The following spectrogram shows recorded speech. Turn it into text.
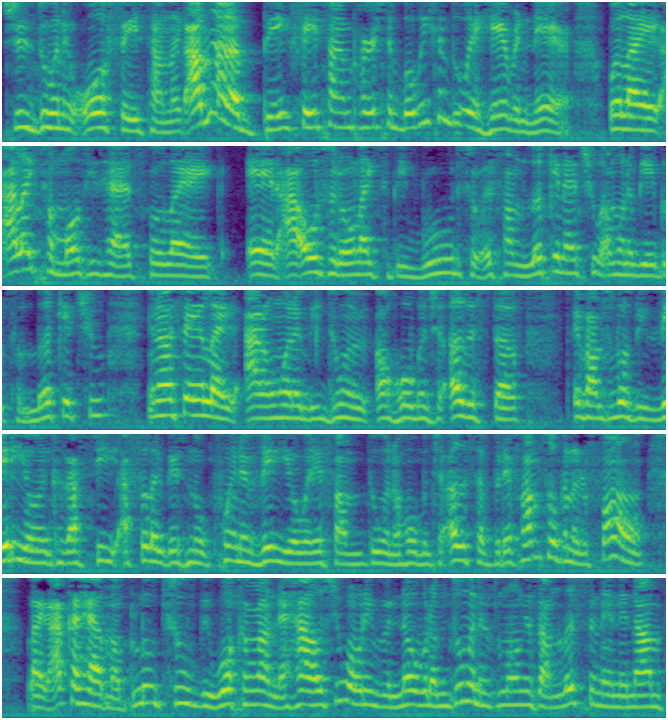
just doing it all FaceTime. Like I'm not a big FaceTime person, but we can do it here and there. But like I like to multitask. So like, and I also don't like to be rude. So if I'm looking at you, I want to be able to look at you. You know what I'm saying? Like I don't want to be doing a whole bunch of other stuff if I'm supposed to be videoing because I see I feel like there's no point in videoing if I'm doing a whole bunch of other stuff. But if I'm talking on the phone, like I could have my Bluetooth, be walking around the house, you won't even know what I'm doing as long as I'm listening and I'm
